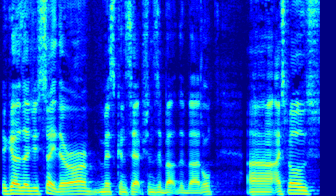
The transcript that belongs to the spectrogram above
Because as you say, there are misconceptions about the battle. Uh, I suppose,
